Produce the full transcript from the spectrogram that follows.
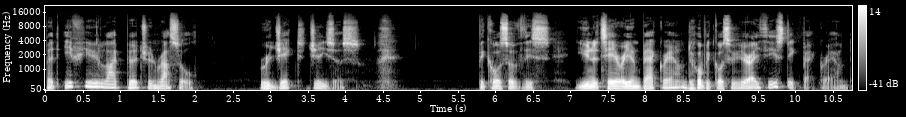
But if you, like Bertrand Russell, reject Jesus because of this Unitarian background or because of your atheistic background,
